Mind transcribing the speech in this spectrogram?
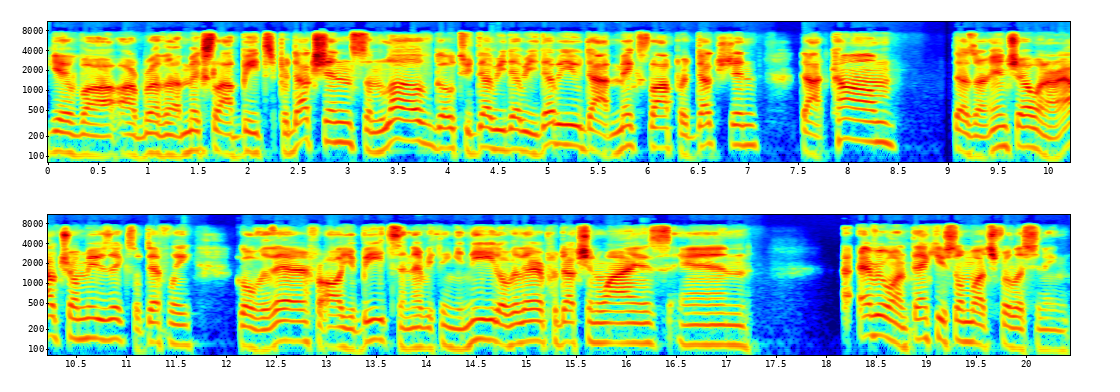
give uh, our brother Mixla Beats Production some love. Go to www.mixlaproduction.com. Does our intro and our outro music. So definitely go over there for all your beats and everything you need over there, production wise. And uh, everyone, thank you so much for listening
